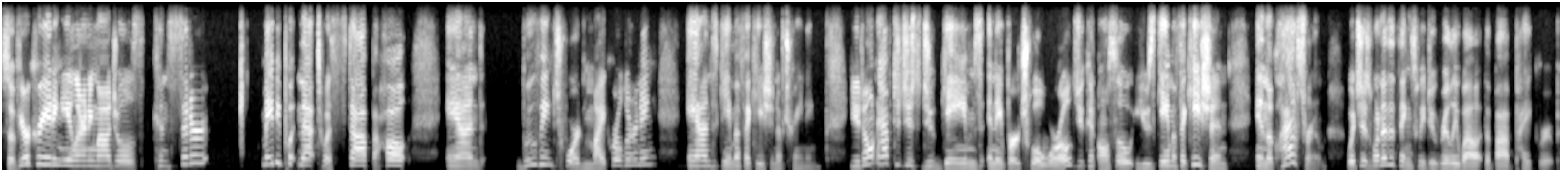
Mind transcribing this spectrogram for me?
So if you're creating e learning modules, consider maybe putting that to a stop, a halt, and moving toward micro learning and gamification of training. You don't have to just do games in a virtual world. You can also use gamification in the classroom, which is one of the things we do really well at the Bob Pike Group.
